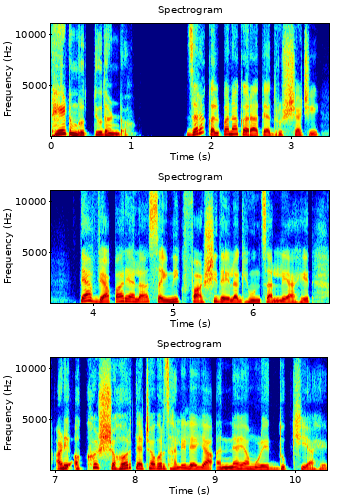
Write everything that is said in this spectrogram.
थेट मृत्यूदंड. जरा कल्पना करा त्या दृश्याची. त्या व्यापाऱ्याला सैनिक फाशी द्यायला घेऊन चालले आहेत आणि अख्खं शहर त्याच्यावर झालेल्या या अन्यायामुळे दुःखी आहे.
